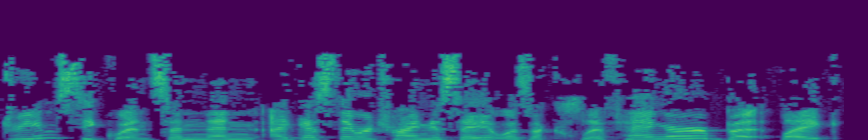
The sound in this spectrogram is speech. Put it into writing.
dream sequence. And then I guess they were trying to say it was a cliffhanger, but like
